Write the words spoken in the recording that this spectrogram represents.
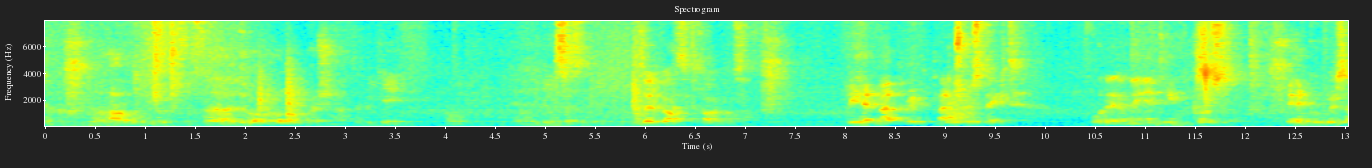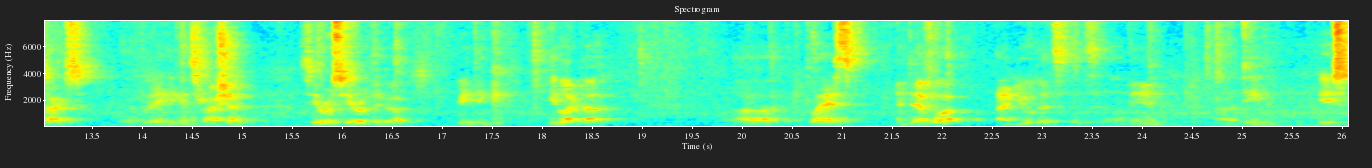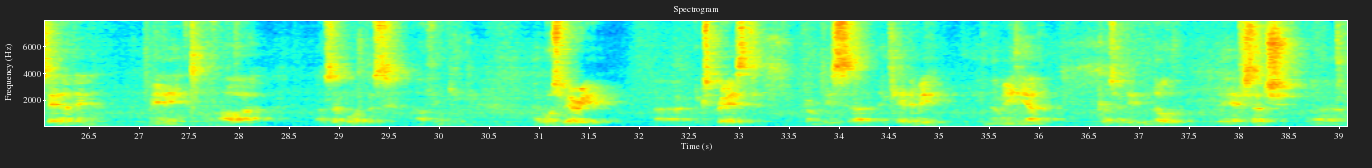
that. How would you assess uh, the overall operation after the game? How would you assess it? We had not re much respect for the Armenian team because they had good results. They were playing against Russia 0-0. They were beating Gibraltar uh, twice, and therefore I knew that the Armenian uh, team is better than many of our supporters are thinking. I was very uh, expressed from this uh, academy in Armenia because I didn't know they have such uh,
